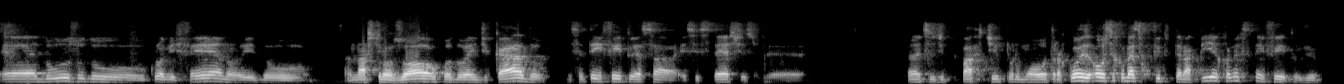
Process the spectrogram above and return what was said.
é, do uso do clomifeno e do nastrozol quando é indicado? Você tem feito essa, esses testes é, antes de partir por uma outra coisa? Ou você começa com fitoterapia? Como é que você tem feito, Gil?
